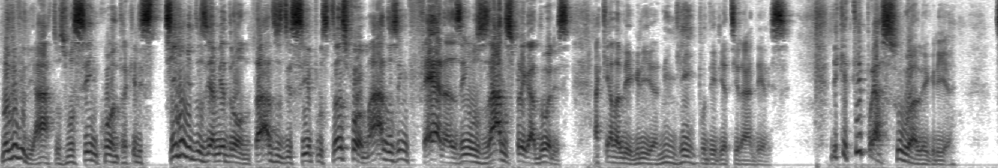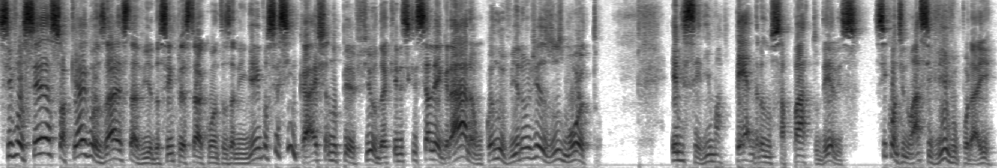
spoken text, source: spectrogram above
No livro de Atos, você encontra aqueles tímidos e amedrontados discípulos transformados em feras, em ousados pregadores. Aquela alegria ninguém poderia tirar deles. De que tipo é a sua alegria? Se você só quer gozar esta vida sem prestar contas a ninguém, você se encaixa no perfil daqueles que se alegraram quando viram Jesus morto. Ele seria uma pedra no sapato deles se continuasse vivo por aí.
